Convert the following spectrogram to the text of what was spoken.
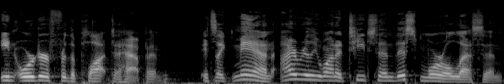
in order for the plot to happen. It's like, man, I really want to teach them this moral lesson.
